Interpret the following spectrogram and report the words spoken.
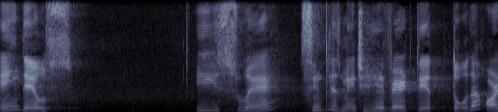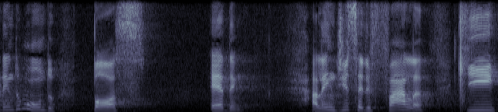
em Deus. E isso é simplesmente reverter toda a ordem do mundo, pós-Éden. Além disso, ele fala que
